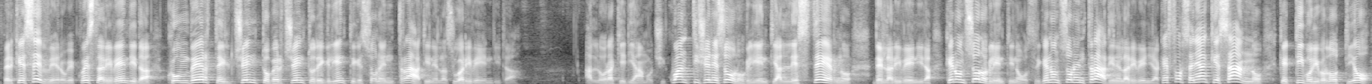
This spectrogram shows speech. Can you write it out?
Perché se è vero che questa rivendita converte il 100% dei clienti che sono entrati nella sua rivendita, allora chiediamoci quanti ce ne sono clienti all'esterno della rivendita, che non sono clienti nostri, che non sono entrati nella rivendita, che forse neanche sanno che tipo di prodotti ho,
